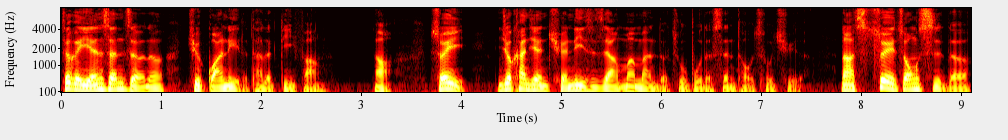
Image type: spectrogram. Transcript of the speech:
这个延伸者呢，去管理了他的地方啊，所以。你就看见权力是这样慢慢的、逐步的渗透出去的，那最终使得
